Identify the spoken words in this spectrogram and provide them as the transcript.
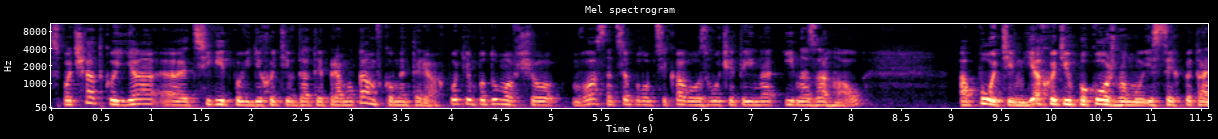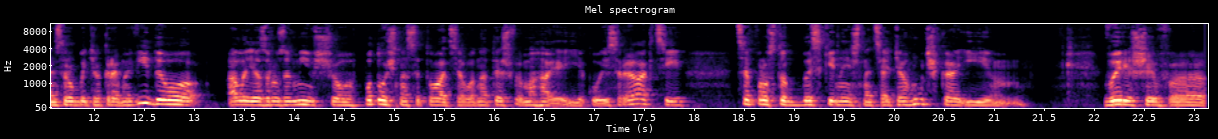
спочатку я е, ці відповіді хотів дати прямо там, в коментарях. Потім подумав, що власне це було б цікаво озвучити і на, і на загал. А потім я хотів по кожному із цих питань зробити окреме відео, але я зрозумів, що поточна ситуація вона теж вимагає якоїсь реакції. Це просто безкінечна ця тягучка, і вирішив е,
